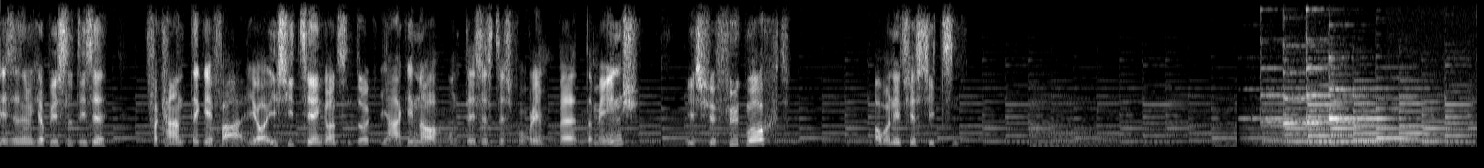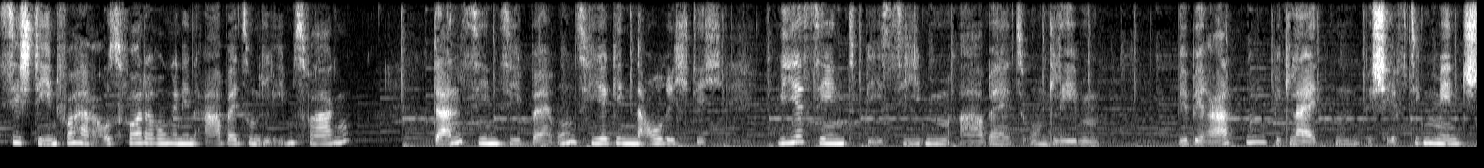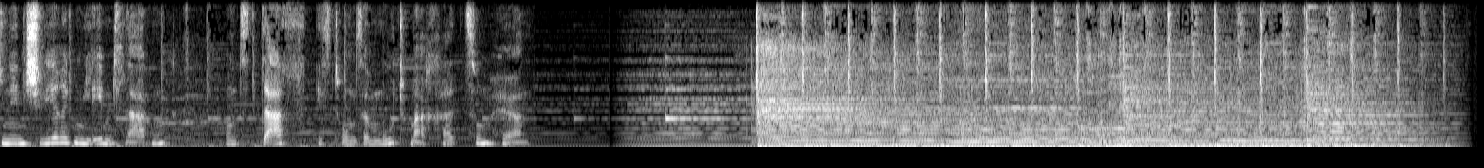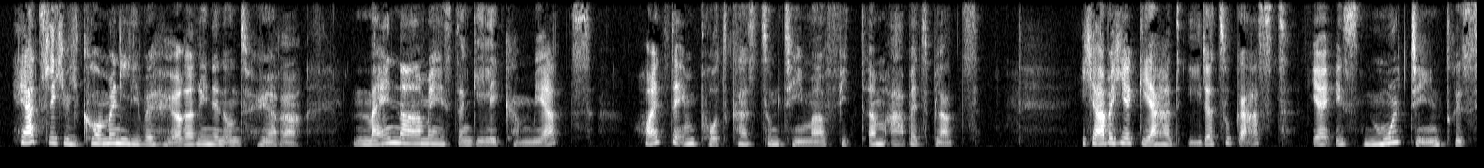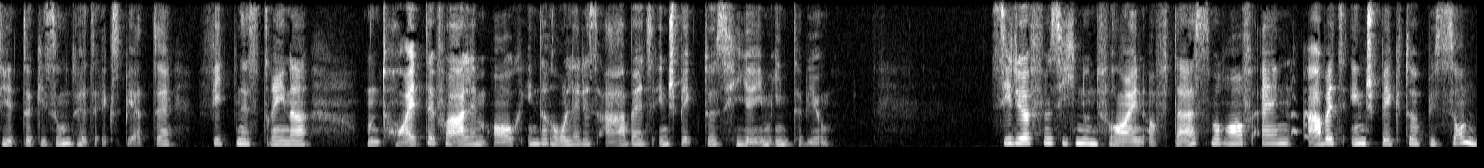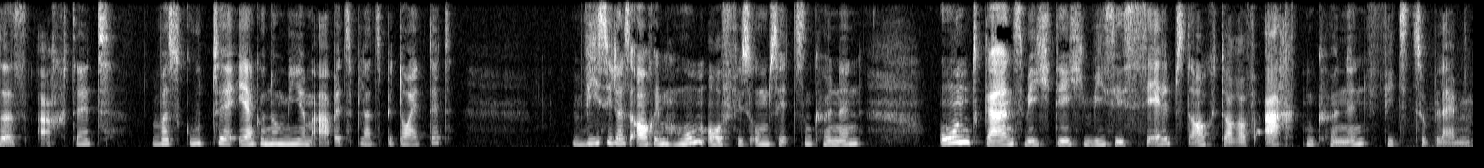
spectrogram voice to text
Das ist nämlich ein bisschen diese verkannte Gefahr. Ja, ich sitze hier den ganzen Tag. Ja, genau. Und das ist das Problem, weil der Mensch ist für viel gemacht, aber nicht fürs Sitzen. Sie stehen vor Herausforderungen in Arbeits- und Lebensfragen? Dann sind Sie bei uns hier genau richtig. Wir sind B7 Arbeit und Leben. Wir beraten, begleiten, beschäftigen Menschen in schwierigen Lebenslagen und das ist unser Mutmacher zum Hören. Herzlich willkommen, liebe Hörerinnen und Hörer. Mein Name ist Angelika Merz, heute im Podcast zum Thema Fit am Arbeitsplatz. Ich habe hier Gerhard Eder zu Gast. Er ist multi-interessierter Gesundheitsexperte, Fitnesstrainer und heute vor allem auch in der Rolle des Arbeitsinspektors hier im Interview. Sie dürfen sich nun freuen auf das, worauf ein Arbeitsinspektor besonders achtet, was gute Ergonomie am Arbeitsplatz bedeutet, wie Sie das auch im Homeoffice umsetzen können und ganz wichtig, wie Sie selbst auch darauf achten können, fit zu bleiben.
